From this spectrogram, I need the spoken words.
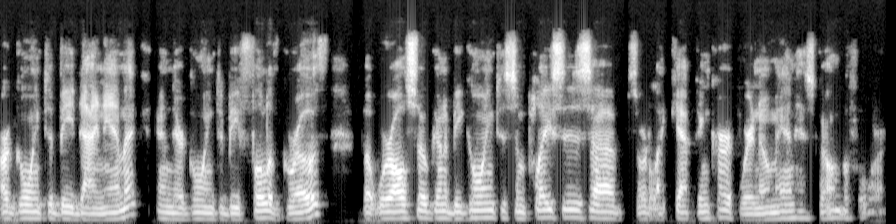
are going to be dynamic and they're going to be full of growth. But we're also going to be going to some places, uh, sort of like Captain Kirk, where no man has gone before.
